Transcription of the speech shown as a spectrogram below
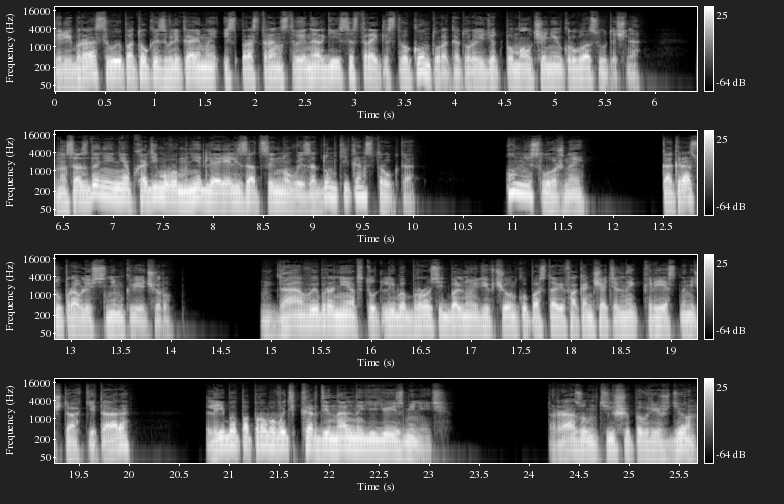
перебрасываю поток извлекаемой из пространства энергии со строительства контура, который идет по умолчанию круглосуточно, на создание необходимого мне для реализации новой задумки конструкта. Он несложный. Как раз управлюсь с ним к вечеру. Да, выбора нет, тут либо бросить больную девчонку, поставив окончательный крест на мечтах Китара, либо попробовать кардинально ее изменить. Разум тише поврежден.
